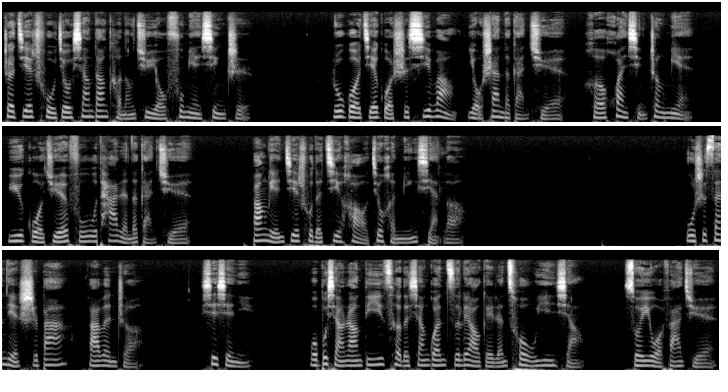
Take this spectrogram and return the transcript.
这接触就相当可能具有负面性质。如果结果是希望、友善的感觉和唤醒正面与果决服务他人的感觉，邦联接触的记号就很明显了。五十三点十八，发问者，谢谢你。我不想让第一册的相关资料给人错误印象，所以我发觉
